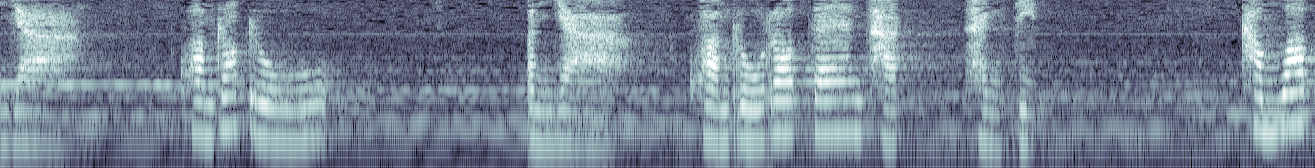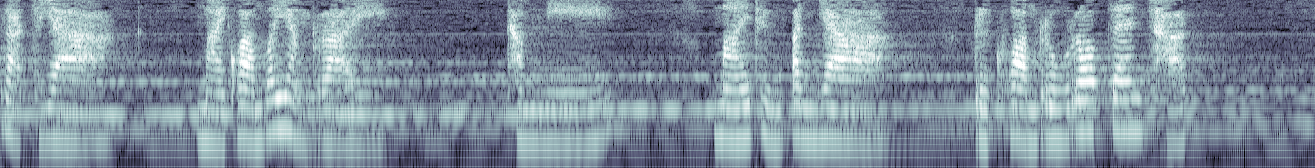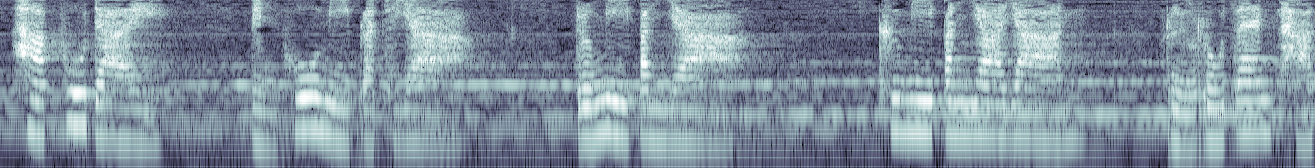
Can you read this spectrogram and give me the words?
ญญา ความรอบรู้ ปัญญา ความรู้รอบแจ้งชัด แห่งจิตคำว่าปรัชญา หมายความว่าอย่างไรคำนี้ หมายถึงปัญญา หรือความรู้รอบแจ้งชัด หากผู้ใด เป็นผู้มีปรัชญา หรือมีปัญญา คือมีปัญญายาณ หรือรู้แจ้งชัด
